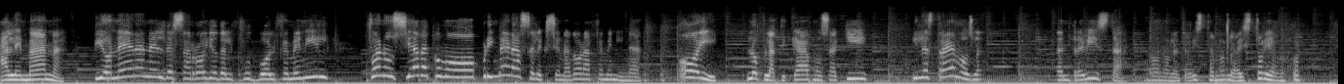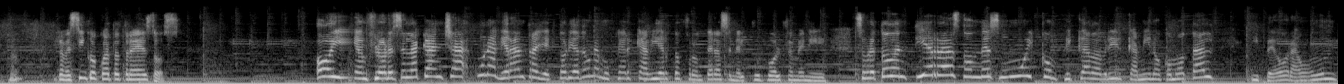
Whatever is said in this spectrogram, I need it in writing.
Alemana, pionera en el desarrollo del fútbol femenil, fue anunciada como primera seleccionadora femenina. Hoy lo platicamos aquí y les traemos la, entrevista. No, no, la entrevista no, la historia mejor. ¿no? 2 Hoy en Flores en la Cancha, una gran trayectoria de una mujer que ha abierto fronteras en el fútbol femenil, sobre todo en tierras donde es muy complicado abrir camino como tal y peor aún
